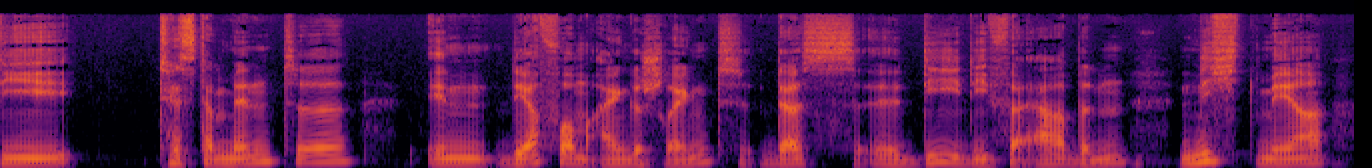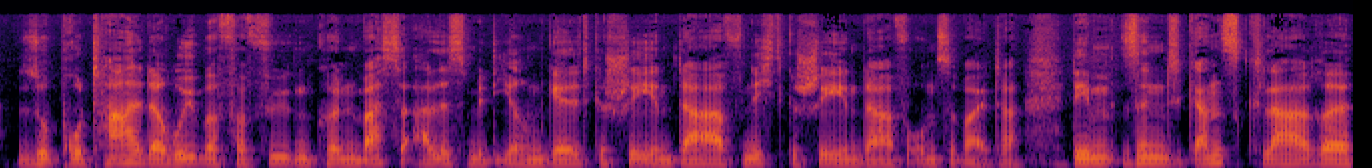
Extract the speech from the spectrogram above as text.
die Testamente in der Form eingeschränkt, dass äh, die, die vererben, nicht mehr so brutal darüber verfügen können, was alles mit ihrem Geld geschehen darf, nicht geschehen darf und so weiter. Dem sind ganz klare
